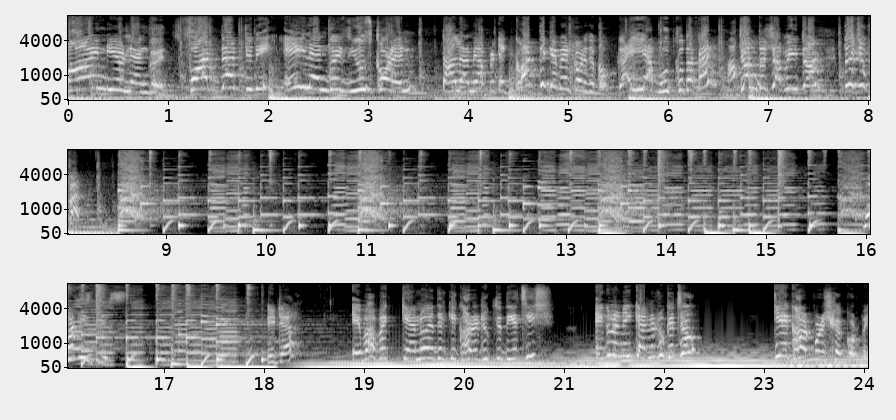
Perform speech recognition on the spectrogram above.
মাইন্ড ইউর ল্যাঙ্গুয়েজ ফার্দার যদি এই ল্যাঙ্গুয়েজ ইউজ করেন, তাহলে আমি আপনাকে ঘর থেকে বের করে দেবো। গাইয়া ভূত কোথাকার? যত সবই তোর তুই চুপ কর। হোয়াট ইজ দিস এটা? এভাবে কেন এদেরকে ঘরে ঢুকতে দিয়েছিস? এগুলো নিয়ে কেন ঢুকেছ কে ঘর পরিষ্কার করবে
